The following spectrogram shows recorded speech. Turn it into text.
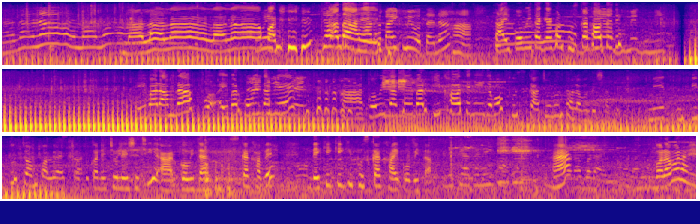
ला ला ला ला ला লা লা লা লা লা পানি কাদা হে बाइक में होता है ना হ্যাঁ তাই কবিতাকে এখন ফুচকা খাওয়াতে কি খাওয়াতে নিয়ে যাব ফুচকা চলুন তাহলে আমাদের সাথে মেয়ের বিদ্যুৎ চমকালো একটা দোকানে চলে এসেছি আর কবিতা এখন ফুচকা খাবে দেখি কি কি ফুচকা খায় কবিতা ये क्या था नहीं खाते হ্যাঁ बड़ा है বরাবর আয়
